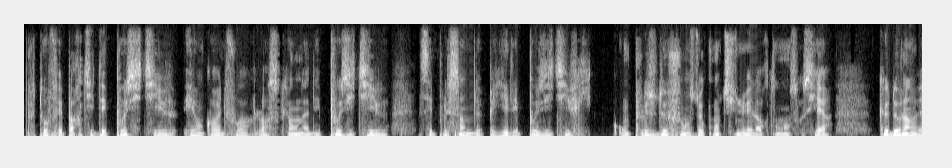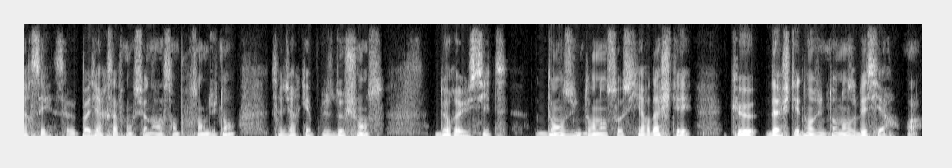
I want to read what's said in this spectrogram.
plutôt fait partie des positives. Et encore une fois, lorsqu'on a des positives, c'est plus simple de payer les positives qui ont plus de chances de continuer leur tendance haussière que de l'inverser. Ça ne veut pas dire que ça fonctionnera à 100% du temps, ça veut dire qu'il y a plus de chances de réussite dans une tendance haussière d'acheter que d'acheter dans une tendance baissière. Voilà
